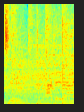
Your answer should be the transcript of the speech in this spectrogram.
picture. I did. I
